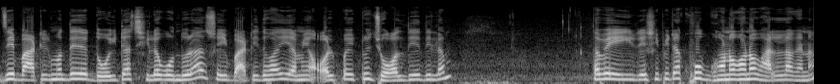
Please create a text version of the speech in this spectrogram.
যে বাটির মধ্যে দইটা ছিল বন্ধুরা, সেই বাটি ধোয়াই আমি অল্প একটু জল দিয়ে দিলাম। তবে এই রেসিপিটা খুব ঘন ঘন ভালো লাগে না।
